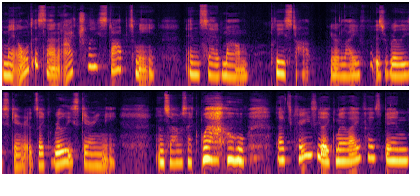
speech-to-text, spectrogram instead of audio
And my oldest son actually stopped me and said, Mom, please stop. Your life is really scary. It's like really scaring me. And so I was like, wow, that's crazy. Like, my life has been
